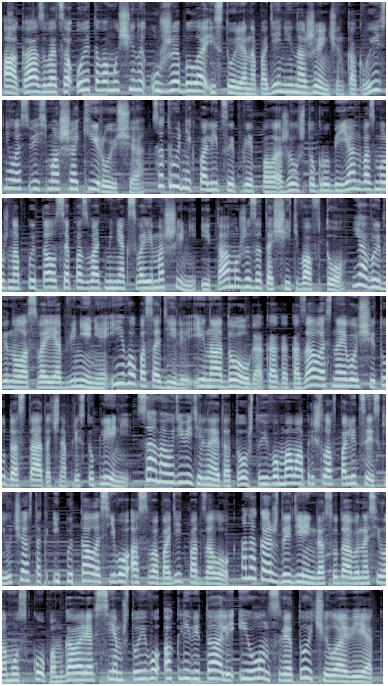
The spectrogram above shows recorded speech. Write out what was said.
А оказывается, у этого мужчины уже была история нападений на женщин, как выяснилось, весьма шокирующая. Сотрудник полиции предположил, что грубиян, возможно, пытался позвать меня к своей машине и там уже затащить в авто. Я выдвинула свои обвинения, и его посадили. И надолго. Как оказалось, на его счету достаточно преступлений. Самое удивительное это то, что его мама пришла в полицейский участок и пыталась его освободить под залог. Она каждый день до суда выносила мозг копом, говоря всем, что его оклеветали и он святой человек.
